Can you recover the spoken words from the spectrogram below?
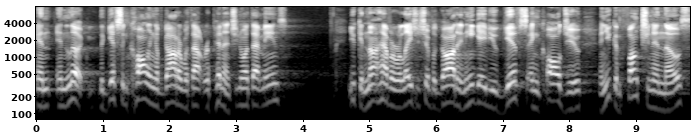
And, and look, the gifts and calling of God are without repentance. You know what that means? You cannot have a relationship with God, and He gave you gifts and called you, and you can function in those.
